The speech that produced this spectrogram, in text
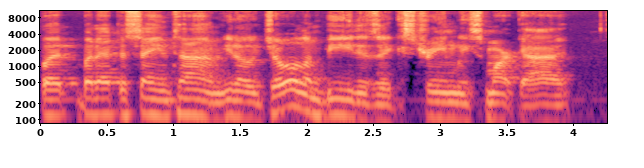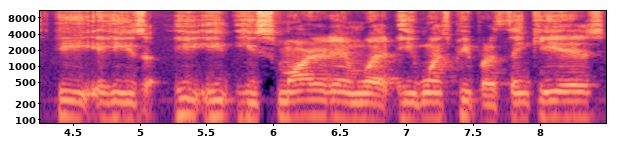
But but at the same time, you know, Joel Embiid is an extremely smart guy. He he's he, he he's smarter than what he wants people to think he is.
